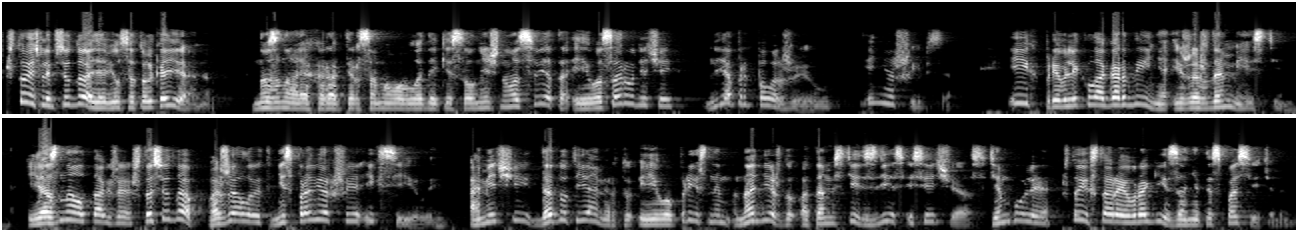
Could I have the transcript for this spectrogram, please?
Что если б сюда явился только Ямер? Но зная характер самого владыки Солнечного Света и его сородичей, я предположил и не ошибся. Их привлекла гордыня и жажда мести. Я знал также, что сюда пожалуют неспровергшие их силы, а мечи дадут Ямерту и его присным надежду отомстить здесь и сейчас, тем более, что их старые враги заняты спасителем.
